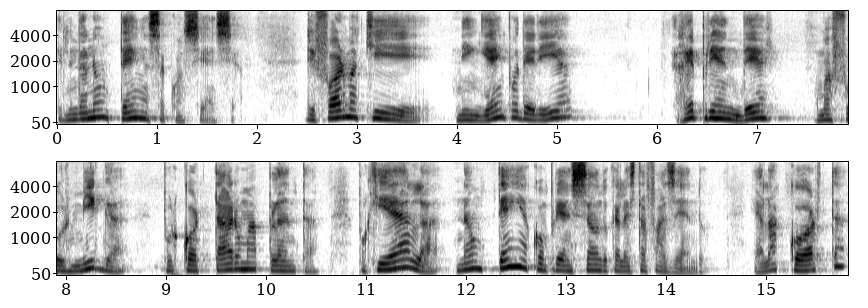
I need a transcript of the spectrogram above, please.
Ele ainda não tem essa consciência. De forma que ninguém poderia repreender uma formiga por cortar uma planta, porque ela não tem a compreensão do que ela está fazendo. Ela corta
